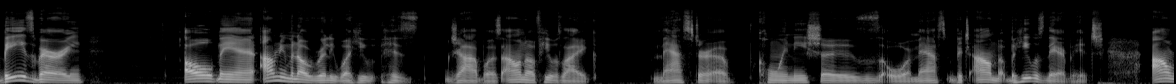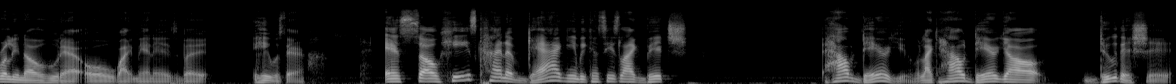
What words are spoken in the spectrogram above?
Beesbury, oh man, I don't even know really what he his job was. I don't know if he was like master of coinicias or master bitch. I don't know, but he was there, bitch. I don't really know who that old white man is, but he was there. And so he's kind of gagging because he's like, bitch, how dare you? Like, how dare y'all do this shit?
